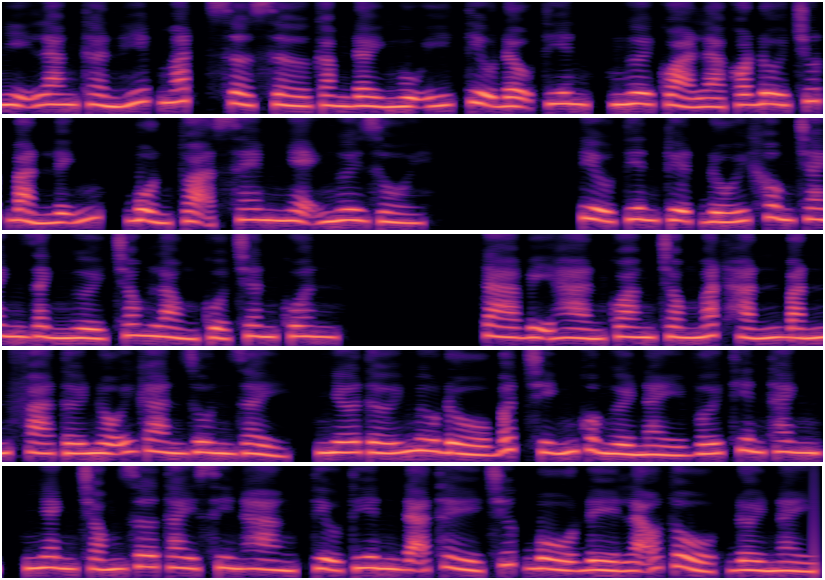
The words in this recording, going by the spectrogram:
nhị lang thần híp mắt sờ sờ cầm đầy ngụ ý tiểu đậu tiên, ngươi quả là có đôi chút bản lĩnh, bổn tọa xem nhẹ ngươi rồi. Tiểu tiên tuyệt đối không tranh giành người trong lòng của chân quân. Ta bị hàn quang trong mắt hắn bắn phá tới nỗi gan run rẩy, nhớ tới mưu đồ bất chính của người này với thiên thanh, nhanh chóng giơ tay xin hàng, tiểu tiên đã thề trước bồ đề lão tổ, đời này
